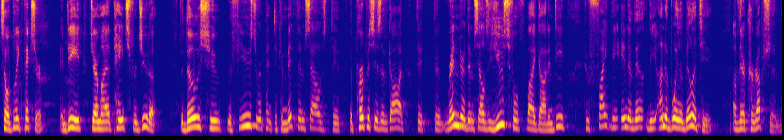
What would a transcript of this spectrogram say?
So, a bleak picture. Indeed, Jeremiah paints for Judah for those who refuse to repent, to commit themselves to the purposes of God, to, to render themselves useful by God, indeed, who fight the, the unavoidability of their corruption,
